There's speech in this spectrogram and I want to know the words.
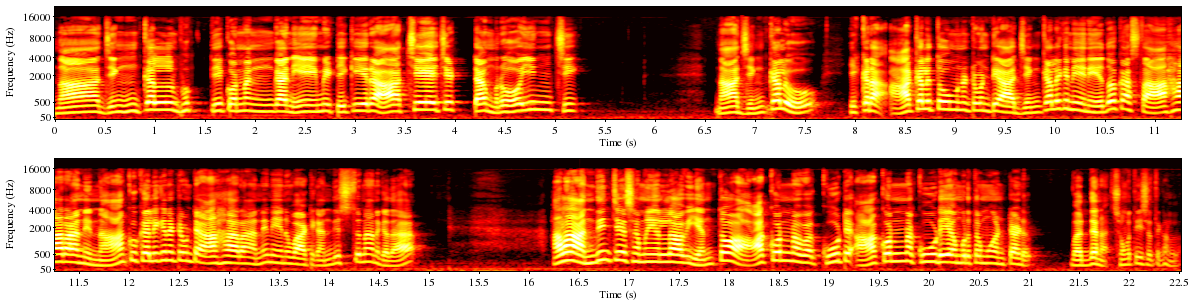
నా జింకల్ భుక్తి కొనంగనేమిటికి రాచే చిట్ట మ్రోయించి. నా జింకలు ఇక్కడ ఆకలితో ఉన్నటువంటి ఆ జింకలకి నేను ఏదో కాస్త ఆహారాన్ని నాకు కలిగినటువంటి ఆహారాన్ని నేను వాటికి అందిస్తున్నాను కదా. అలా అందించే సమయంలో అవి ఎంతో ఆకొన్న కూటి ఆకొన్న కూడే అమృతము అంటాడు వర్ధన సుమతి శతకంలో.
